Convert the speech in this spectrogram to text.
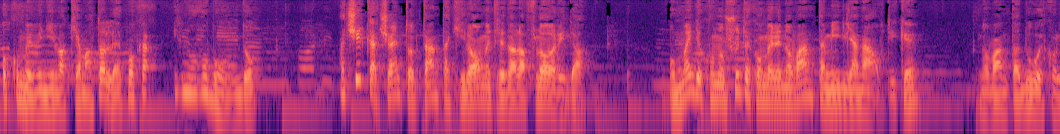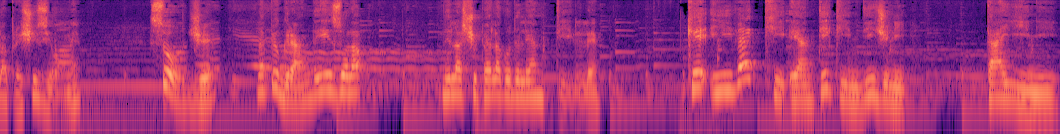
o come veniva chiamato all'epoca il Nuovo Mondo. A circa 180 km dalla Florida, o meglio conosciute come le 90 miglia nautiche, 92 con la precisione, sorge la più grande isola nell'arcipelago delle Antille, che i vecchi e antichi indigeni Taini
